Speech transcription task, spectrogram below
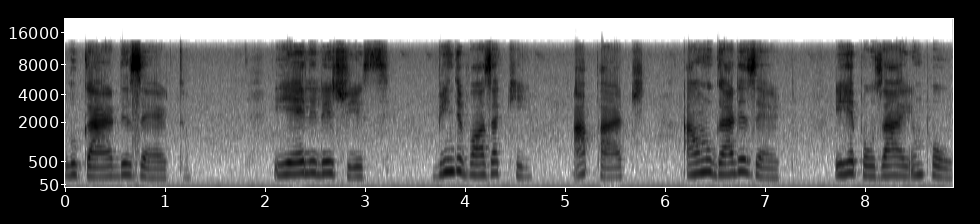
Lugar deserto E ele lhes disse: Vinde vós aqui, à parte, a um lugar deserto, e repousai um pouco.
